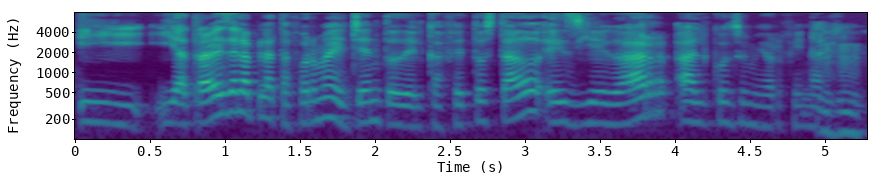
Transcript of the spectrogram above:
Y, y a través de la plataforma de Gento del café tostado es llegar al consumidor final.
